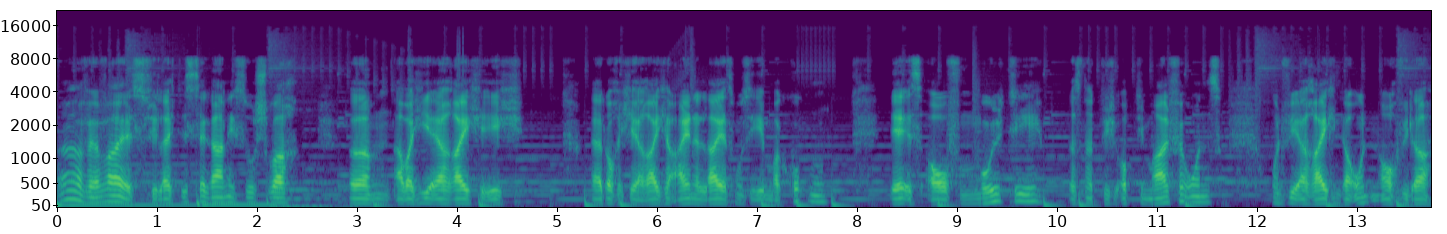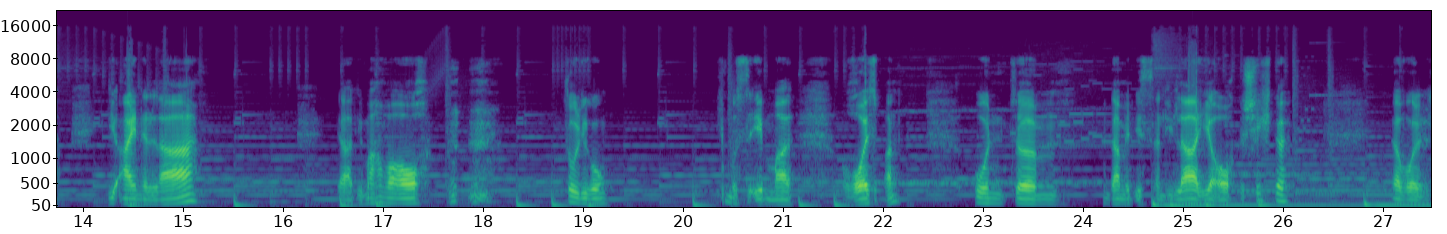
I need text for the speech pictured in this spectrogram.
ja, wer weiß, vielleicht ist er gar nicht so schwach. Ähm, aber hier erreiche ich, ja doch, ich erreiche eine La. Jetzt muss ich eben mal gucken. Der ist auf Multi. Das ist natürlich optimal für uns. Und wir erreichen da unten auch wieder die eine La. Ja, die machen wir auch. Entschuldigung. Ich musste eben mal räuspern. Und ähm, damit ist dann die La hier auch Geschichte. Jawohl,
